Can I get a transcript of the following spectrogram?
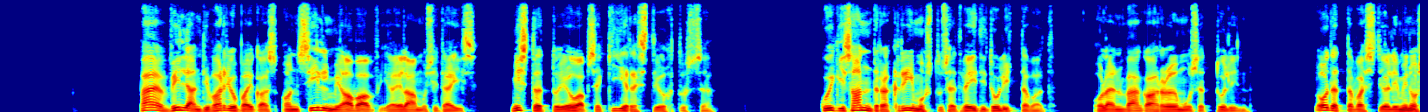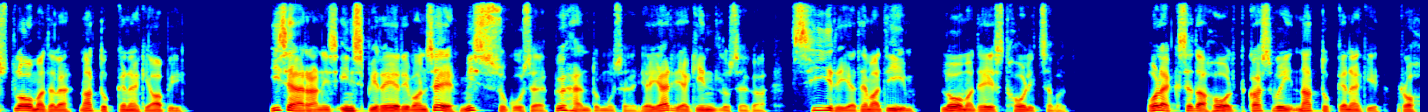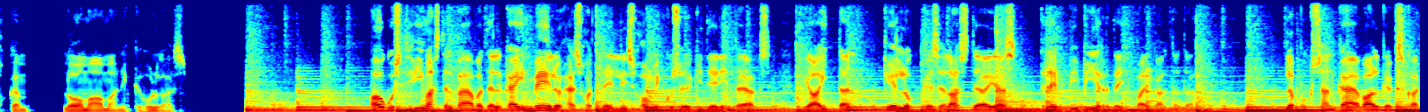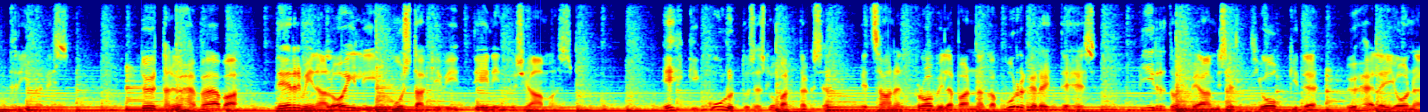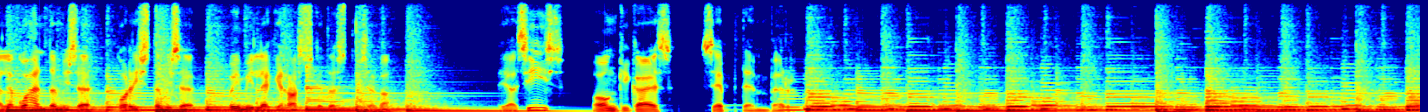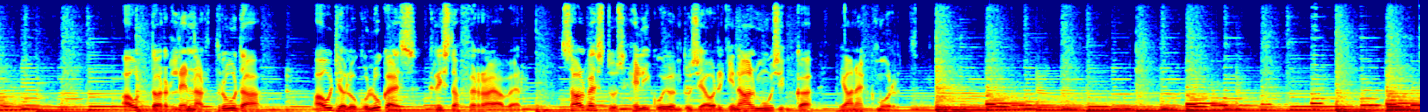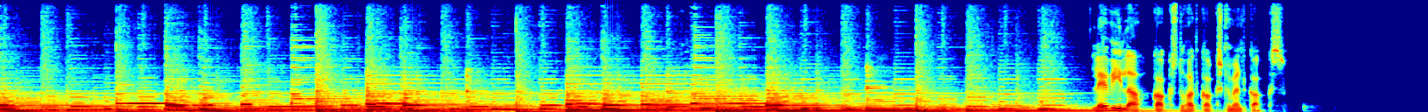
päev Viljandi varjupaigas on silmi avav ja elamusi täis, mistõttu jõuab see kiiresti õhtusse. kuigi Sandra kriimustused veidi tulitavad, olen väga rõõmus, et tulin. loodetavasti oli minust loomadele natukenegi abi. iseäranis inspireeriv on see, missuguse pühendumuse ja järjekindlusega Siiri ja tema tiim loomade eest hoolitsevad. Oleks seda hoolt kas või natukenegi rohkem loomaomanike hulgas augusti viimastel päevadel käin veel ühes hotellis hommikusöögi teenindajaks ja aitan kellukese lasteaias trepipiirdeid paigaldada. lõpuks saan käe valgeks ka triimeris. töötan ühe päeva Terminal Oili Mustakivi teenindusjaamas. ehkki kuulutuses lubatakse, et saan end proovile panna ka burgereid tehes, piirdun peamiselt jookide ühele joonele kohendamise, koristamise või millegi raske tõstmisega ja siis ongi käes september. autor Lennart Ruuda, audiolugu luges Christopher Rajaveer, salvestus, helikujundus ja originaalmuusika Janek Murd Levila kaks tuhat kakskümmend kaks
